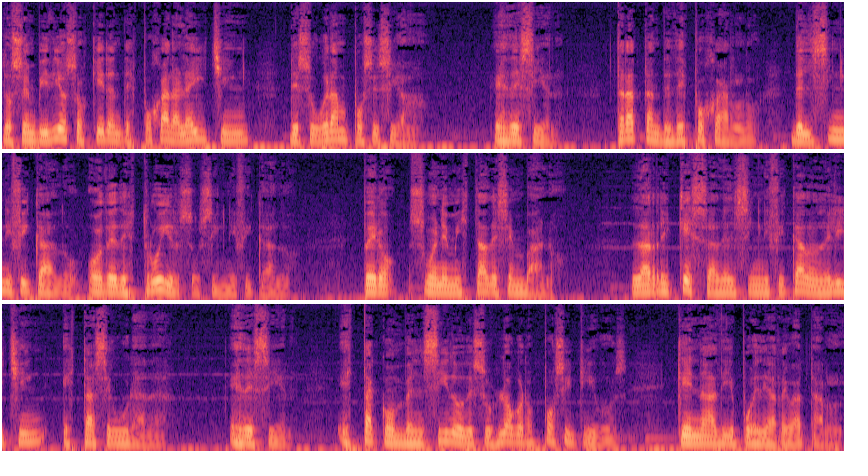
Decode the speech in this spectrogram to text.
Los envidiosos quieren despojar a Lei Ching de su gran posesión, es decir, tratan de despojarlo del significado o de destruir su significado. Pero su enemistad es en vano. La riqueza del significado de Li Ching está asegurada. Es decir, está convencido de sus logros positivos que nadie puede arrebatarle.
